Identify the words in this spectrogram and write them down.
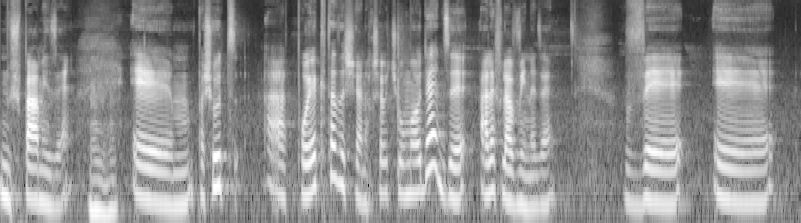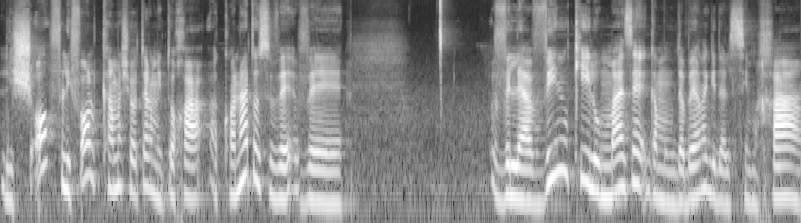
נושפע מזה. אמ, פשוט הפרויקט הזה שאני חושבת שהוא מעודד, זה א', להבין את זה, ולשאוף, לפעול כמה שיותר מתוך הקונטוס, ו- ו- ולהבין כאילו מה זה, גם הוא מדבר נגיד על שמחה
